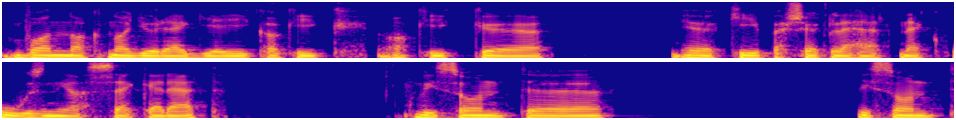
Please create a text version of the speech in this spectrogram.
vannak nagy öregjeik, akik, akik képesek lehetnek húzni a szekeret, viszont Viszont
